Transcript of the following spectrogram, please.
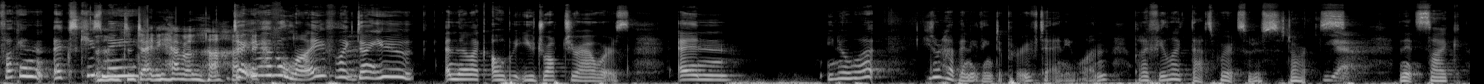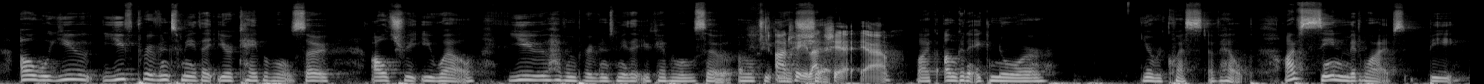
"Fucking excuse me, Don't you have a life? don't you have a life? Like, don't you?" And they're like, "Oh, but you dropped your hours," and you know what? you don't have anything to prove to anyone. But I feel like that's where it sort of starts. Yeah. And it's like, oh well, you you've proven to me that you're capable, so I'll treat you well. You haven't proven to me that you're capable, so I'll treat you, I'll like, treat you shit. like shit. Yeah. Like I'm gonna ignore your request of help. I've seen midwives be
